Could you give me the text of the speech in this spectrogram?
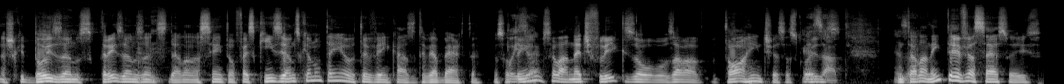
acho que dois anos, três anos antes dela nascer, então faz 15 anos que eu não tenho TV em casa, TV aberta. Eu só pois tenho, é. sei lá, Netflix ou usava Torrent, essas coisas. Exato. Então Exato. ela nem teve acesso a isso.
